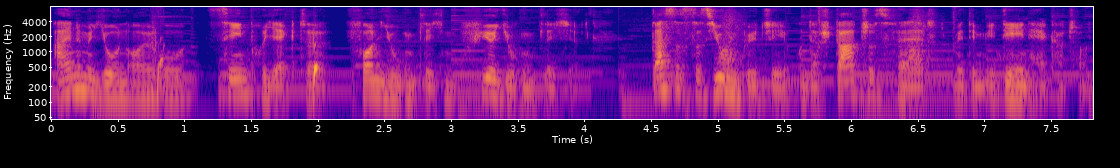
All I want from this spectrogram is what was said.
Eine Million Euro, zehn Projekte von Jugendlichen für Jugendliche. Das ist das Jugendbudget und der Startschussfeld mit dem Ideen-Hackathon.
